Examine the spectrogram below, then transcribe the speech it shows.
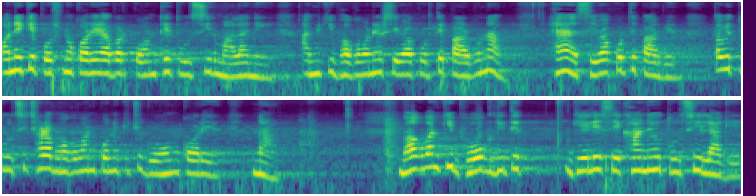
অনেকে প্রশ্ন করে, আবার কণ্ঠে তুলসীর মালা নেই, আমি কি ভগবানের সেবা করতে পারব না? হ্যাঁ সেবা করতে পারবেন, তবে তুলসী ছাড়া ভগবান কোনো কিছু গ্রহণ করে না। ভগবান কি ভোগ দিতে গেলে সেখানেও তুলসী লাগে?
